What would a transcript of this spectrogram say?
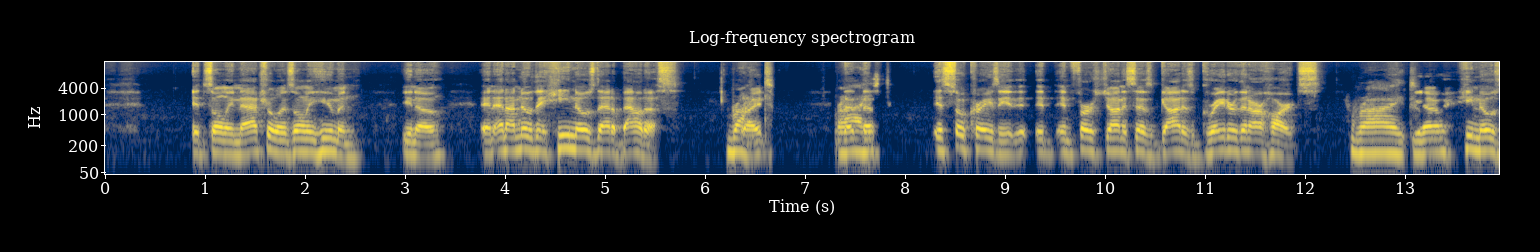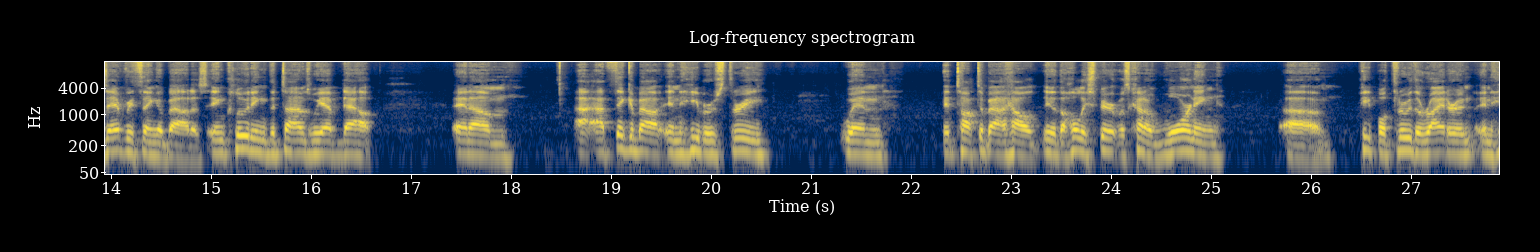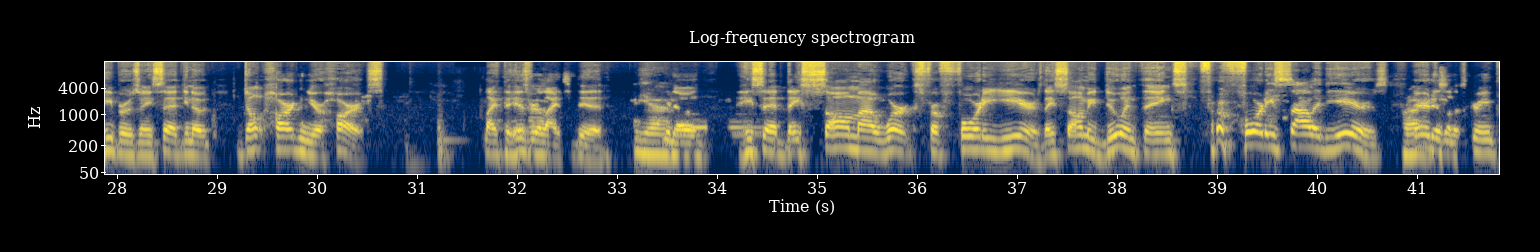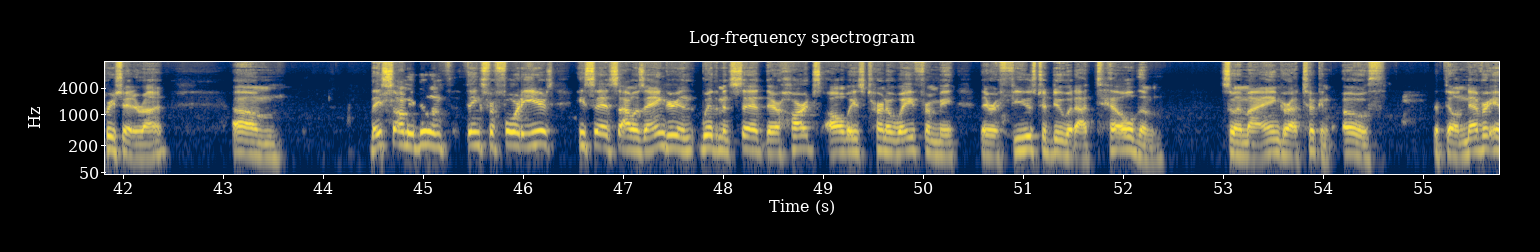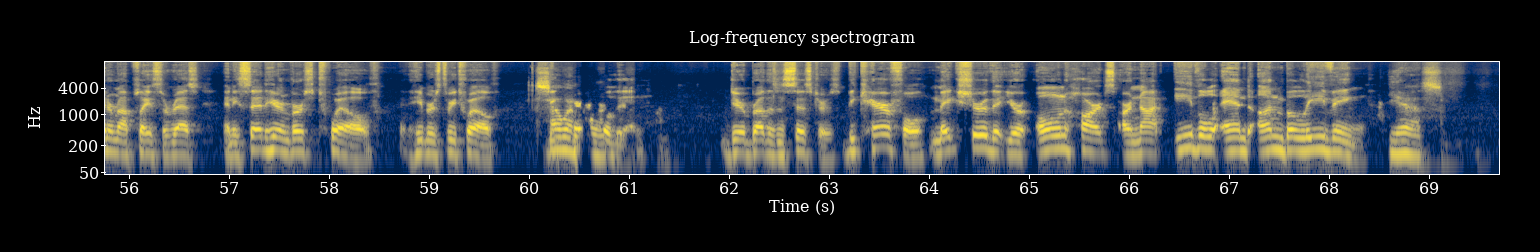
It's only natural. It's only human, you know. And and I know that He knows that about us. Right. Right. right. That, that's it's so crazy. It, it, in First John, it says God is greater than our hearts. Right. You know, He knows everything about us, including the times we have doubt. And um, I, I think about in Hebrews three when it talked about how you know the Holy Spirit was kind of warning um, people through the writer in, in, Hebrews, and he said, you know, don't harden your hearts like the yeah. Israelites did. Yeah. You know, he said they saw my works for 40 years. They saw me doing things for 40 solid years. Right. There it is on the screen. Appreciate it, Ryan. Um, they saw me doing things for 40 years. He said, so I was angry with them and said, Their hearts always turn away from me. They refuse to do what I tell them. So in my anger, I took an oath that they'll never enter my place of rest. And he said here in verse 12, Hebrews 3:12, so be careful then, dear brothers and sisters, be careful, make sure that your own hearts are not evil and unbelieving. Yes.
